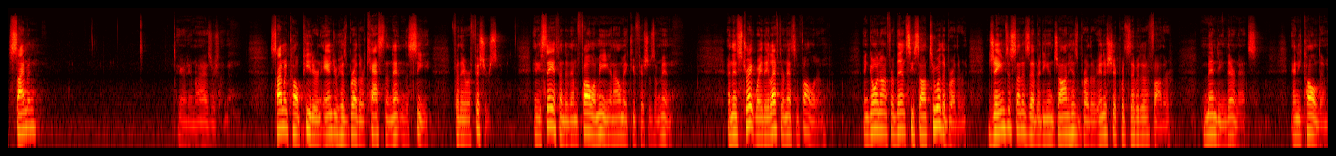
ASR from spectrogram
Simon, here, here, my eyes are, Simon called Peter and Andrew his brother, cast the net in the sea, for they were fishers. And he saith unto them, Follow me, and I'll make you fishers of men. And then straightway they left their nets and followed him. And going on from thence, he saw two other brethren, James the son of Zebedee and John his brother, in a ship with Zebedee their father, mending their nets. And he called them.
